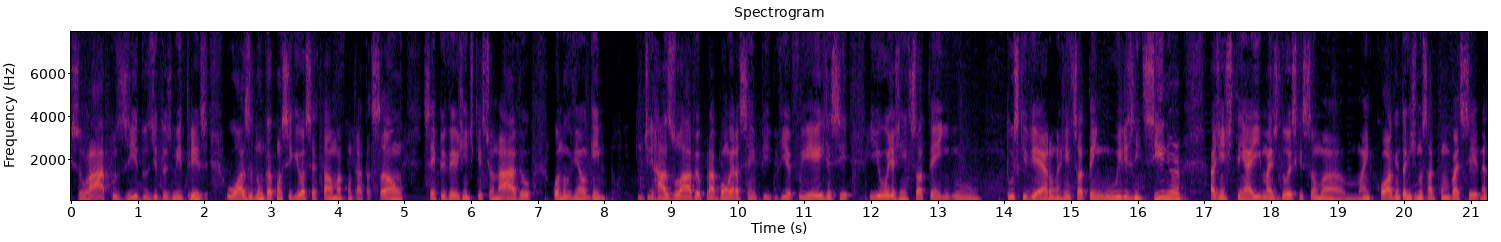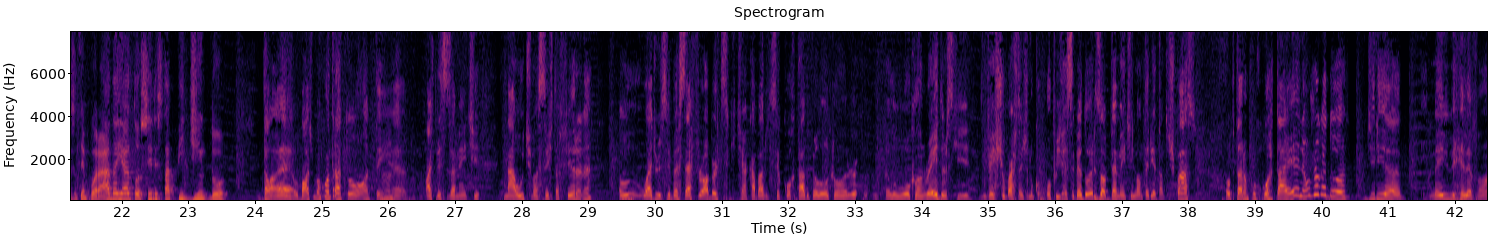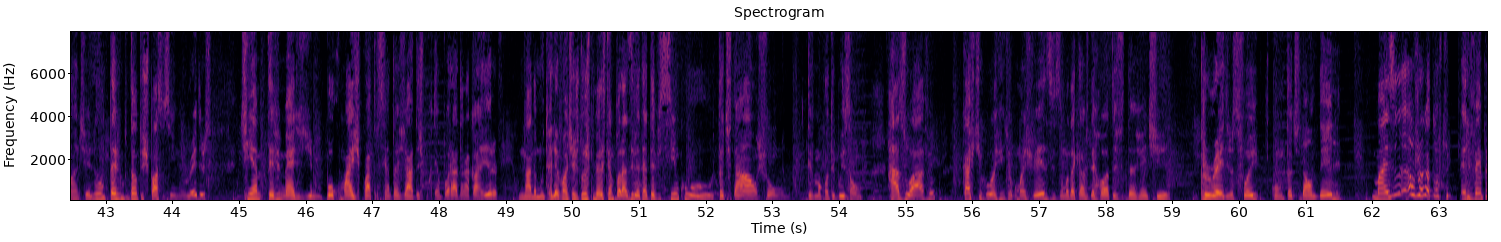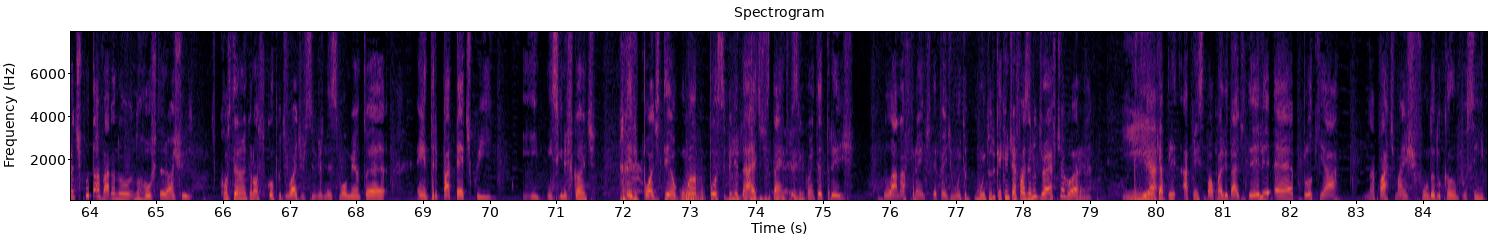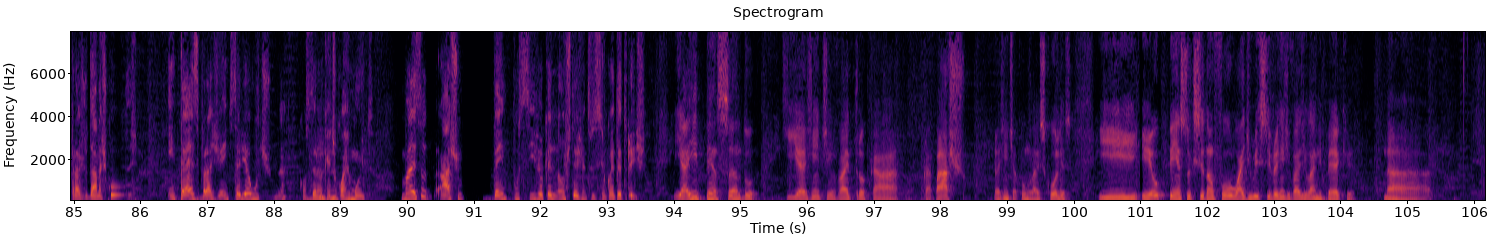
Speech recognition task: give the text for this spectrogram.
isso lá para os idos de 2013. O Ozzy nunca conseguiu acertar uma contratação, sempre veio gente questionável. Quando vinha alguém de razoável para bom, era sempre via free agency. E hoje a gente só tem o dos que vieram, a gente só tem o Willis Need Sr., a gente tem aí mais dois que são uma, uma incógnita, a gente não sabe como vai ser nessa temporada, e a torcida está pedindo. Então, é, o Baltimore contratou ontem, hum. é, mais precisamente na última sexta-feira, né? O wide receiver Seth Roberts, que tinha acabado de ser cortado pelo Oakland, pelo Oakland Raiders, que investiu bastante no corpo de recebedores, obviamente ele não teria tanto espaço. Optaram por cortar ele, é um jogador, diria, meio irrelevante. Ele não teve tanto espaço assim no Raiders. Tinha, teve média de um pouco mais de 400 jardas por temporada na carreira, nada muito relevante. As duas primeiras temporadas ele até teve cinco touchdowns, um, teve uma contribuição razoável. Castigou a gente algumas vezes, uma daquelas derrotas da gente pro Raiders foi com um touchdown dele, mas é um jogador que ele vem para disputar vaga no, no roster. Eu acho considerando que o nosso corpo de wide receivers nesse momento é entre patético e, e insignificante, ele pode ter alguma possibilidade de estar entre os 53 lá na frente. Depende muito, muito do que a gente vai fazer no draft agora, né? E a... que a, a, principal qualidade dele é bloquear na parte mais funda do campo, assim, para ajudar nas coisas. Em tese, pra gente seria útil, né? Considerando uhum. que a gente uhum. corre muito. Mas eu acho bem possível que ele não esteja entre os 53. E aí, pensando que a gente vai trocar para baixo, para a gente acumular escolhas, e eu penso que se não for wide receiver, a gente vai de linebacker na,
